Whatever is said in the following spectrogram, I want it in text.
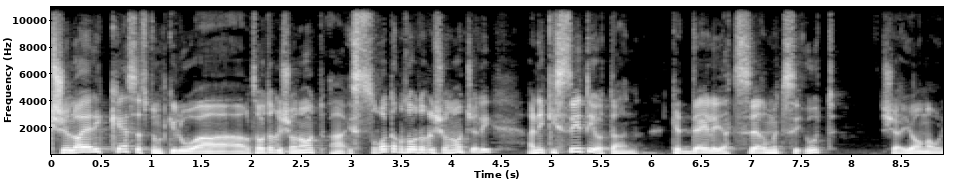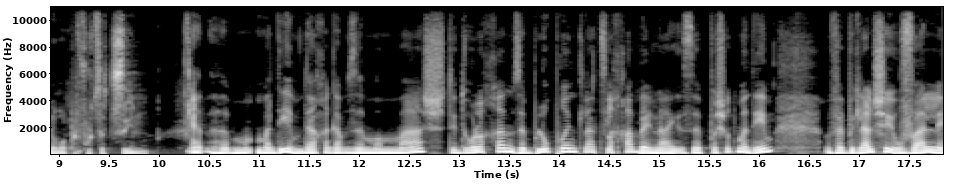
כשלא היה לי כסף, זאת אומרת כאילו ההרצאות הראשונות, העשרות ההרצאות הראשונות שלי, אני כיסיתי אותן כדי לייצר מציאות שהיום האולמות מפוצצים. זה מדהים, דרך אגב, זה ממש, תדעו לכם, זה בלופרינט להצלחה בעיניי, mm. זה פשוט מדהים. ובגלל שיובל אה,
